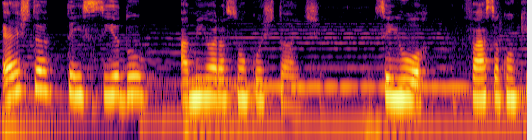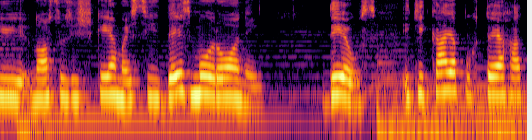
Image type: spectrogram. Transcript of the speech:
Esta tem sido a minha oração constante. Senhor, faça com que nossos esquemas se desmoronem, Deus, e que caia por terra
